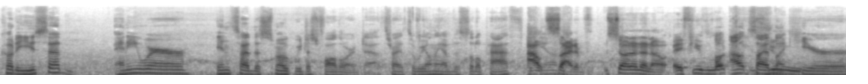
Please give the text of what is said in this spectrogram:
Cody, you said anywhere inside the smoke, we just follow our deaths, right? So we only have this little path. to be on? Outside of so no no no. If you look Oh, outside, like here.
